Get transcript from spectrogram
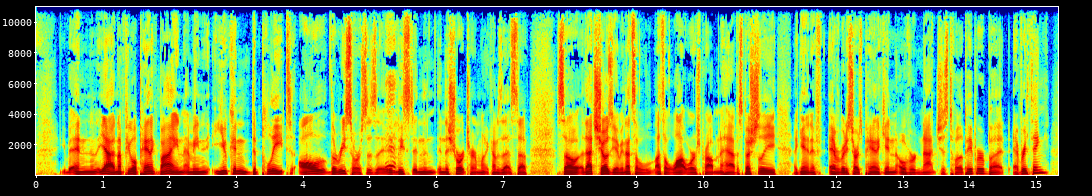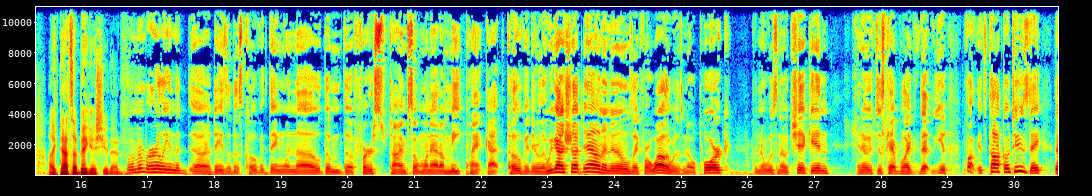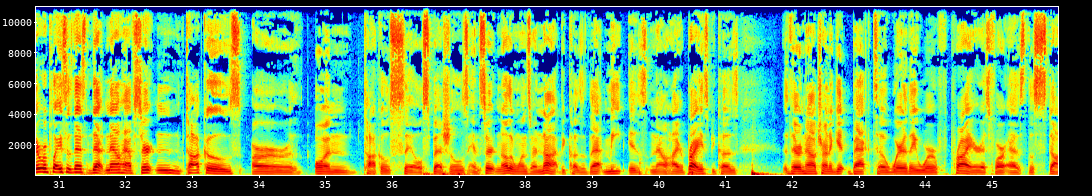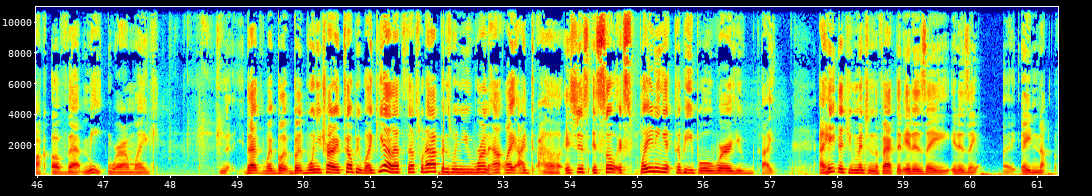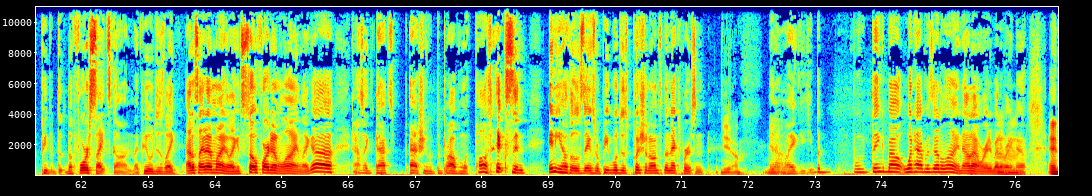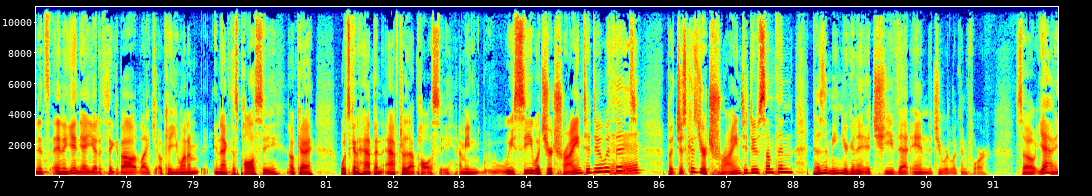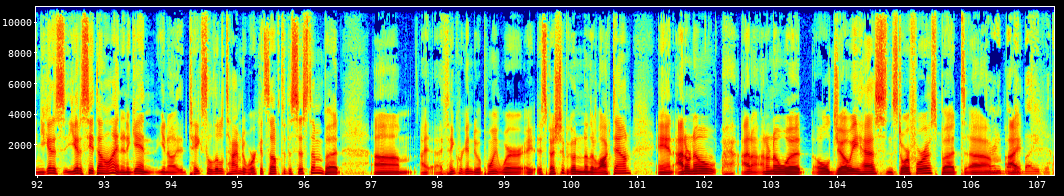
and yeah, enough people panic buying. I mean, you can deplete all the resources at least in in the short term when it comes to that stuff. So that shows you. I mean, that's a that's a lot worse problem to have, especially again if everybody starts panicking over not just toilet paper but everything. Like that's a big issue then. Well, remember early in the uh, days of this COVID thing when the, the the first time someone at a meat plant got COVID, they were like, "We got to shut down," and then it was like for a while there was no pork, then there was no chicken, and it just kept like that. You know, fuck, it's Taco Tuesday. There were places that that now have certain tacos are on taco sale specials, and certain other ones are not because that meat is now higher priced because they're now trying to get back to where they were prior as far as the stock of that meat where i'm like that like but but when you try to tell people like yeah that's that's what happens when you run out like i uh, it's just it's so explaining it to people where you i i hate that you mentioned the fact that it is a it is a a, a not, people the, the foresight's gone. Like people just like out of sight out of mind. Like it's so far down the line. Like ah and i was like that's actually the problem with politics and any of those things where people just push it on to the next person. Yeah. and I'm like, but think about what happens down the line. I'm not worried about it right mm-hmm. now. and it's and again yeah you got to think about like okay you want to enact this policy. Okay what's going to happen after that policy? I mean we see what you're trying to do with it mm-hmm. but just because you're trying to do something doesn't mean you're going to achieve that end that you were looking for. So yeah and you got to you got to see it down the line. And again you know it takes a little time to work itself through the system but um, I, I think we're getting to a point where, especially if we go to another lockdown, and I don't know, I don't, I don't know what old Joey has in store for us, but um, I,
